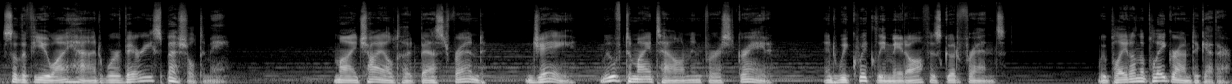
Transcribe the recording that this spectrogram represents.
so the few I had were very special to me. My childhood best friend Jay moved to my town in first grade, and we quickly made off as good friends. We played on the playground together,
